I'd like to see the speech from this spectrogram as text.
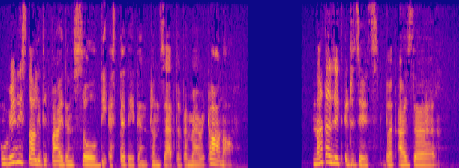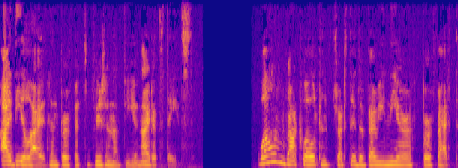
who really solidified and sold the aesthetic and concept of Americana. Not as it exists, but as a idealized and perfect vision of the United States. While Rockwell constructed a very near perfect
